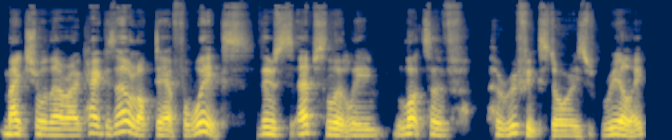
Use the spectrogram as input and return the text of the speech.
make sure they were okay because they were locked out for weeks. There's absolutely lots of horrific stories, really.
